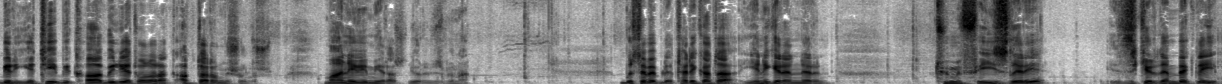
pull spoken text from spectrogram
bir yeti, bir kabiliyet olarak aktarılmış olur. Manevi miras diyoruz biz buna. Bu sebeple tarikata yeni gelenlerin tüm feyizleri zikirden bekleyip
